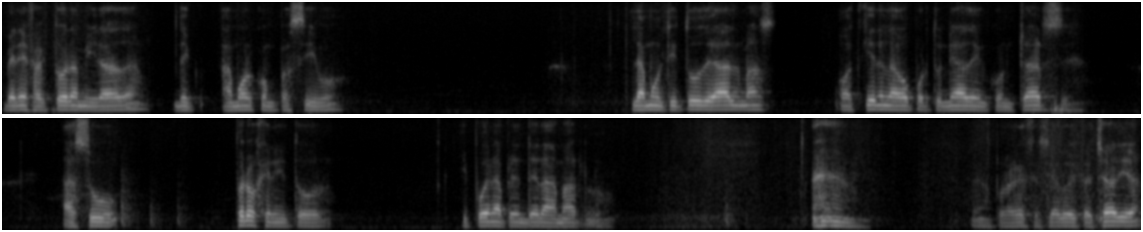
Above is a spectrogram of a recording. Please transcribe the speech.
benefactora mirada de amor compasivo, la multitud de almas adquieren la oportunidad de encontrarse a su progenitor y pueden aprender a amarlo. por la gracia de Acharya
